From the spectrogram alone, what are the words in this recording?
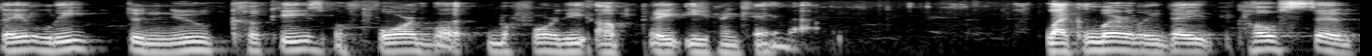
They leaked the new cookies before the before the update even came out. Like literally, they posted,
